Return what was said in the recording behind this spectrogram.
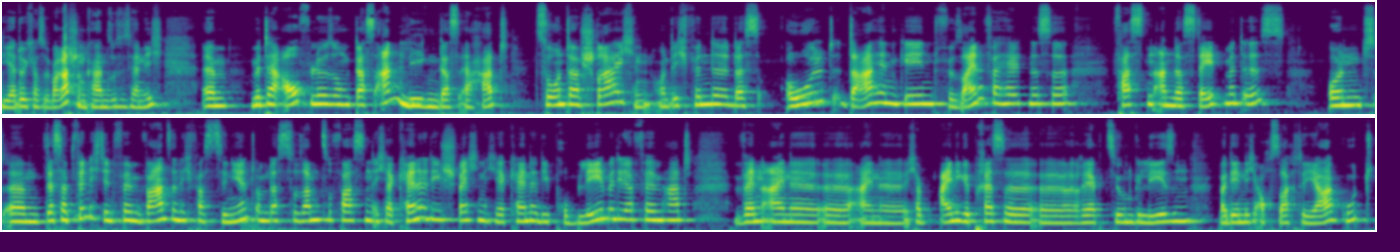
die ja durchaus überraschen kann, so ist es ja nicht, ähm, mit der Auflösung das Anliegen, das er hat, zu unterstreichen. Und ich finde, dass Old dahingehend für seine Verhältnisse fast ein Understatement ist. Und ähm, deshalb finde ich den Film wahnsinnig faszinierend, um das zusammenzufassen. Ich erkenne die Schwächen, ich erkenne die Probleme, die der Film hat. Wenn eine, äh, eine, ich habe einige Pressereaktionen äh, gelesen, bei denen ich auch sagte, ja, gut,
